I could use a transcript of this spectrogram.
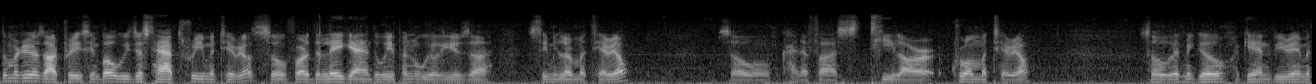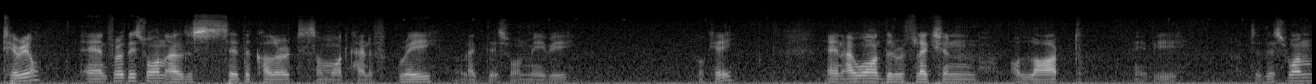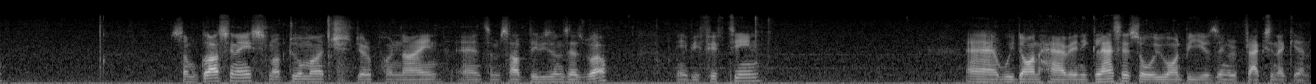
the materials are pretty simple. We just have three materials. So for the leg and the weapon, we'll use a similar material. So kind of a steel or chrome material. So let me go again V-Ray material. And for this one, I'll just set the color to somewhat kind of gray, like this one maybe. Okay. And I want the reflection a lot, maybe to this one some glossiness not too much 0.9 and some subdivisions as well maybe 15 and we don't have any glasses so we won't be using refraction again.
